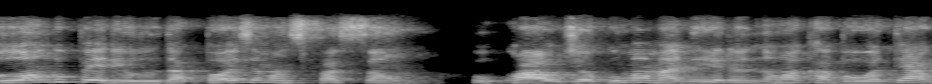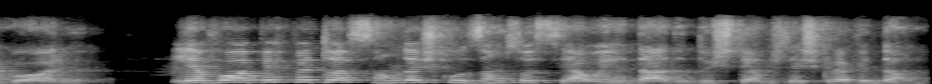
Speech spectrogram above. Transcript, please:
O longo período da pós-emancipação, o qual de alguma maneira não acabou até agora, levou à perpetuação da exclusão social herdada dos tempos da escravidão,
